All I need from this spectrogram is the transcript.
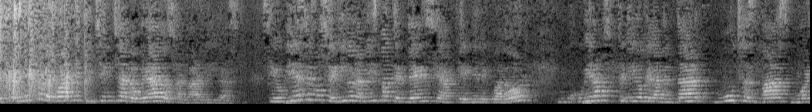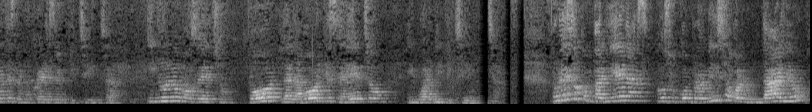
El proyecto de Pichincha ha logrado salvar vidas. Si hubiésemos seguido la misma tendencia que en el Ecuador, hubiéramos tenido que lamentar muchas más muertes de mujeres en Pichincha. Y no lo hemos hecho por la labor que se ha hecho en Guardia Pichincha. Por eso, compañeras, con su compromiso voluntario,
